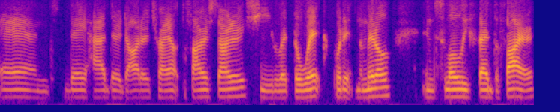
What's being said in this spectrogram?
and they had their daughter try out the fire starter. She lit the wick, put it in the middle, and slowly fed the fire.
